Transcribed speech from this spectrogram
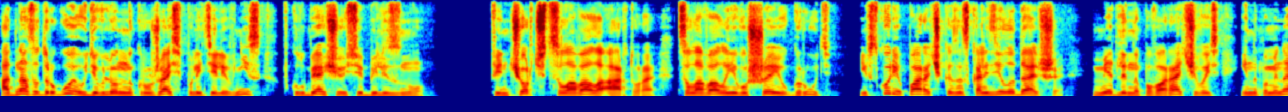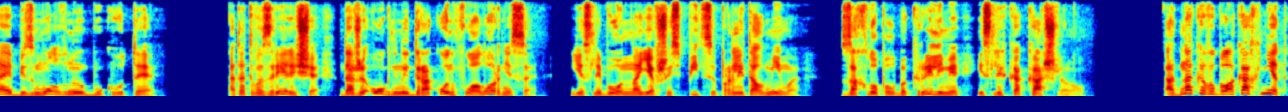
одна за другой, удивленно кружась, полетели вниз в клубящуюся белизну. Финчорч целовала Артура, целовала его шею, грудь, и вскоре парочка заскользила дальше — медленно поворачиваясь и напоминая безмолвную букву «Т». От этого зрелища даже огненный дракон Фуалорниса, если бы он, наевшись пиццы, пролетал мимо, захлопал бы крыльями и слегка кашлянул. Однако в облаках нет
